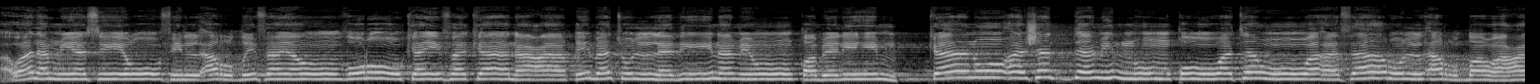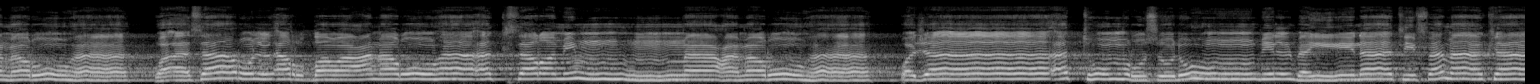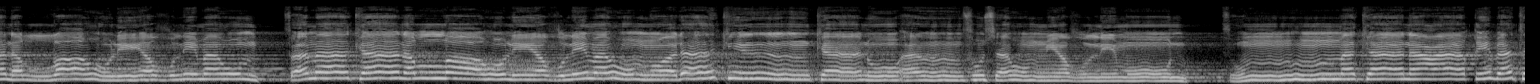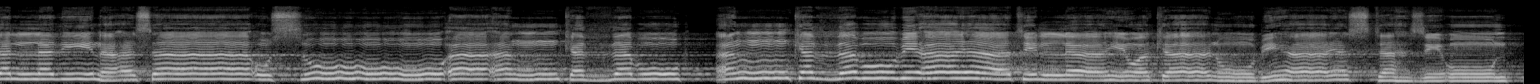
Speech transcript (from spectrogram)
أولم يسيروا في الأرض فينظروا كيف كان عاقبة الذين من قبلهم كانوا أشد منهم قوة وأثاروا الأرض وعمروها وأثاروا الأرض وعمروها أكثر مما عمروها وجاءتهم رسلهم بالبينات فما كان الله ليظلمهم فما كان الله ليظلمهم ولكن كانوا انفسهم يظلمون ثم كان عاقبه الذين اساءوا السوء ان كذبوا أن كذبوا بآيات الله وكانوا بها يستهزئون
